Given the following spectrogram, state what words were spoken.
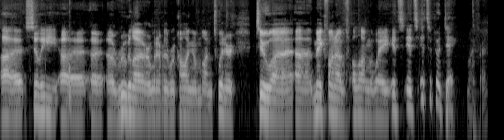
uh, silly uh, uh, arugula or whatever we're calling them on Twitter to uh, uh, make fun of along the way. It's it's it's a good day, my friend.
